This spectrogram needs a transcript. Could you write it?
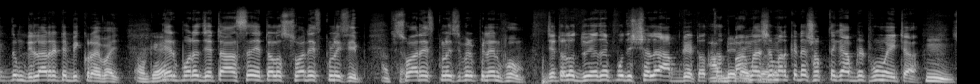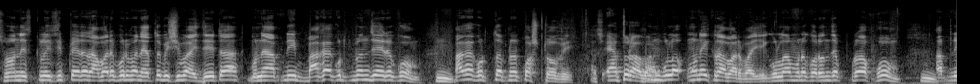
একদম ডিলার রেটে রেটে বিক্রয় ভাই। এরপরে যেটা আছে এটা হলো সোয়ান এক্সক্লুসিভ। সোয়ান এক্সক্লুসিভের প্লেন ফোম যেটা হলো দুই হাজার পঁচিশ সালে আপডেট অর্থাৎ বাংলাদেশের মার্কেটে সব থেকে আপডেট ফোম এইটা। সোয়ান এক্সক্লুসিভটা এটা রাবারের পরিমাণ এত বেশি ভাই যে এটা মানে আপনি বাঁকা করতেন যে এরকম। বাঁকা করতে আপনার কষ্ট হবে। আচ্ছা এত রাবার ফোমগুলো অনেক রাবার ভাই। এগুলা মনে করেন যে পুরো ফোম আপনি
